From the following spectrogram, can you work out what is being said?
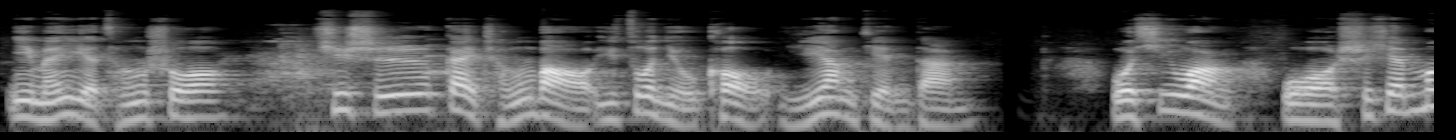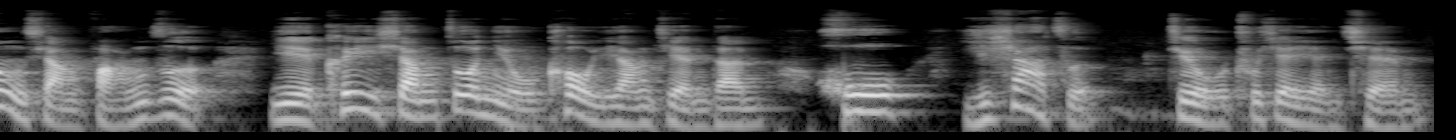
你们也曾说，其实盖城堡与做纽扣一样简单。我希望我实现梦想房子也可以像做纽扣一样简单，呼一下子就出现眼前。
